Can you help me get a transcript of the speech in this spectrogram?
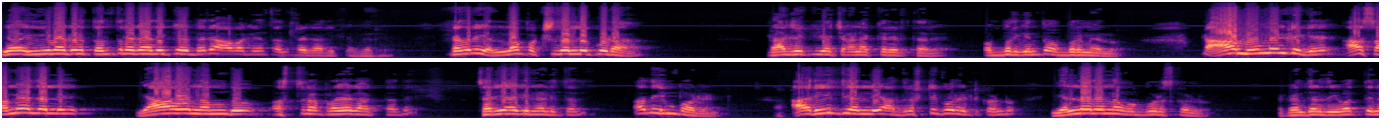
ಇವ- ಇವಾಗಿನ ತಂತ್ರಗಾರಿಕೆ ಬೇರೆ, ಆವಾಗಿನ ತಂತ್ರಗಾರಿಕೆ ಬೇರೆ. ಯಾಕಂದರೆ ಎಲ್ಲ ಪಕ್ಷದಲ್ಲಿ ಕೂಡ ರಾಜಕೀಯ ಚಾಣಕ್ಯರಿರ್ತಾರೆ ಒಬ್ಬರಿಗಿಂತ ಒಬ್ಬರ ಮೇಲೂ. ಬಟ್ ಆ ಮೂಮೆಂಟಿಗೆ, ಆ ಸಮಯದಲ್ಲಿ ಯಾವ ನಮ್ಮದು ಅಸ್ತ್ರ ಪ್ರಯೋಗ ಆಗ್ತದೆ, ಸರಿಯಾಗಿ ನಡೀತದೆ, ಅದು ಇಂಪಾರ್ಟೆಂಟ್ ಆ ರೀತಿಯಲ್ಲಿ ಆ ದೃಷ್ಟಿಕೋನ ಇಟ್ಕೊಂಡು ಎಲ್ಲರನ್ನ ಒಗ್ಗೂಡಿಸ್ಕೊಂಡು. ಯಾಕಂತೇಳಿದ್ರೆ ಇವತ್ತಿನ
